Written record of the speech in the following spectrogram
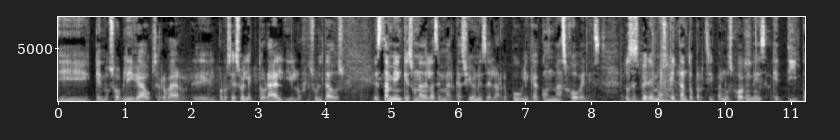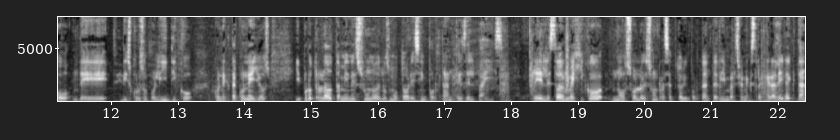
y que nos obliga a observar eh, el proceso electoral y los resultados es también que es una de las demarcaciones de la República con más jóvenes. Entonces veremos qué tanto participan los jóvenes, qué tipo de discurso político conecta con ellos y por otro lado también es uno de los motores importantes del país. El Estado de México no solo es un receptor importante de inversión extranjera directa,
